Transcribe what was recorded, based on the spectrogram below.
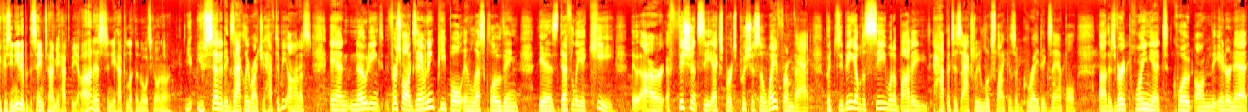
because you need it, but at the same time you have to be honest and you have to let them know what's going on you, you said it exactly right. You have to be honest and noting, first of all, examining people in less clothing is definitely a key. Our efficiency experts push us away from that, but to being able to see what a body habitus actually looks like is a great example. Uh, there's a very poignant quote on the internet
